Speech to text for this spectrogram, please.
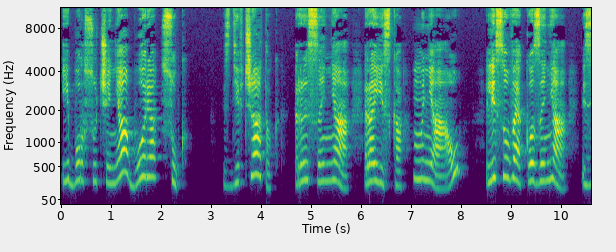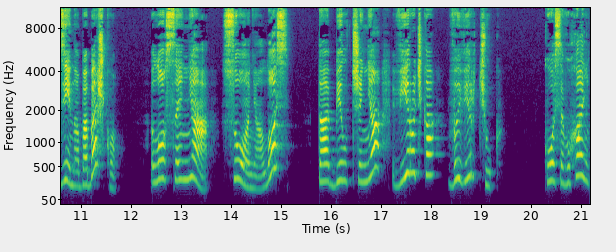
і борсученя Боря Сук. З дівчаток рисеня Раїска Мняу, лісове козеня Зіна Бебешко, лосеня Соня Лось та білченя Вірочка Вивірчук. Кося Вухань,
